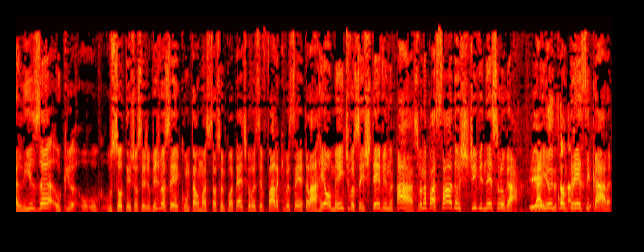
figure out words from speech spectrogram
personaliza o que o, o, o seu texto. Ou seja, em vez de você contar uma situação hipotética, você fala que você, sei lá, realmente você esteve. No... Ah, semana passada eu estive nesse lugar. e Isso, aí eu encontrei exatamente. esse cara.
